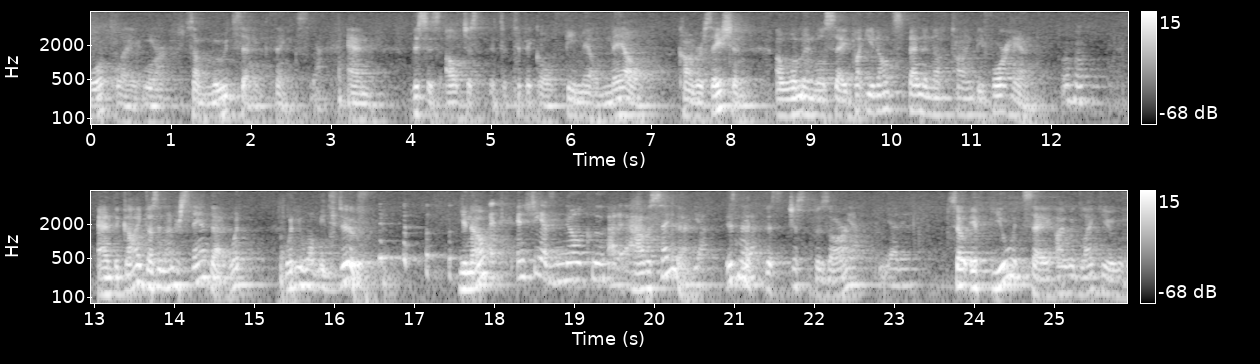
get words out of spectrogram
foreplay Yeah. or some mood setting things. Yeah. And this is, I'll just, it's a typical female male conversation. A woman will say, but you don't spend enough time beforehand. Mm-hmm. And the guy doesn't understand that. What, what do you want me to do? You know? And she has no clue how to How act. to say that? Yeah. Isn't Yeah. that this just bizarre? Yeah, yeah, it is. So if you would say, I would like you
